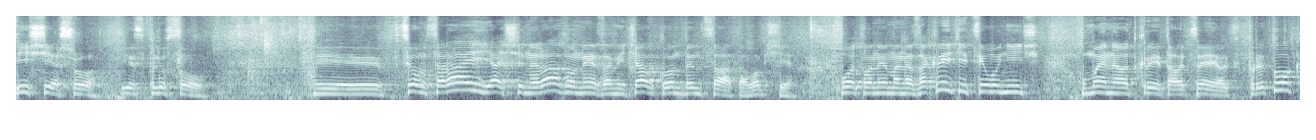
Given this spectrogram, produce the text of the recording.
і ще що із плюсов. І в цьому сараї я ще ні разу не замічав конденсата взагалі. От вони в мене закриті цілу ніч. У мене відкрита оцей ось приток.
